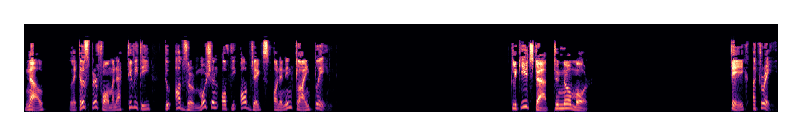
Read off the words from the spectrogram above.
Now, let us perform an activity to observe motion of the objects on an inclined plane. Click each tab to know more. Take a tray.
